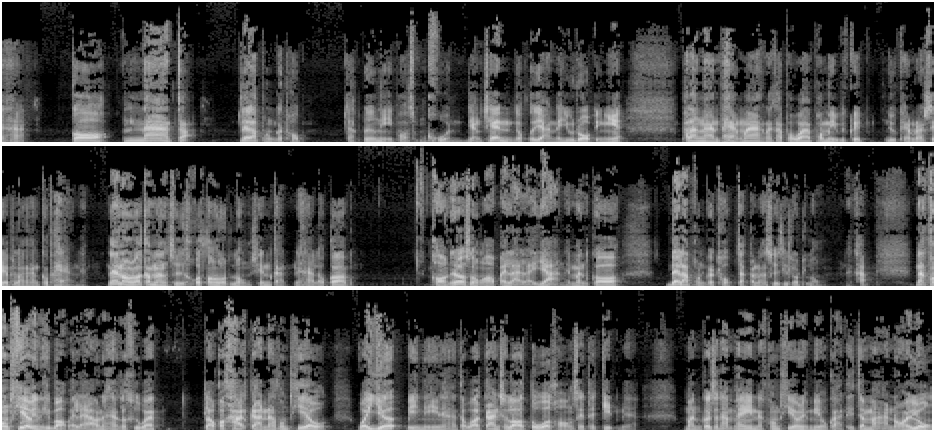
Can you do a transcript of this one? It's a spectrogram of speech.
นะฮะก็น่าจะได้รับผลกระทบจากเรื่องนี้พอสมควร อย่างเช่น ยกตัวอย่างในยุโรปอย่างเงี้ยพลังงานแพงมากนะครับ เพราะว่าพอมีวิกฤตยูเครนรัสเซียพลังงานก็แพงเนี่ยแน่นอนว่ากำลังซื้อเขาก็ต้องลดลงเช่นกันนะฮะแล้วก็ของที่เราส่งออกไปหลาย ๆ อย่างเนี่ยมันก็ ได้รับผลกระทบจากกำลังซื้อที่ลดลงนะครับ นักท่องเที่ยวอย่างที่บอกไปแล้วนะฮะก็คือว่าเราก็คาดการนักท่องเที่ยวไว้เยอะปีนี้นะฮะแต่ว่าการชะลอตัวของเศรษฐกิจเนี่ย มันก็จะทำให้นักท่องเที่ยวเนี่ยมีโอกาสที่จะมาน้อยลง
